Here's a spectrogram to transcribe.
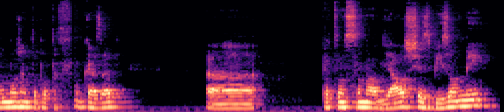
môžem to potom ukázať. A, potom som mal ďalšie s bizonmi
